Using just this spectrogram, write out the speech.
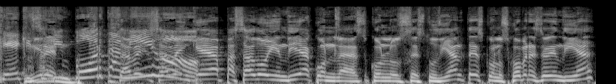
qué, que eso Miren, te importa, ¿saben, mijo. ¿Saben qué ha pasado hoy en día con, las, con los estudiantes, con los jóvenes de hoy en día?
